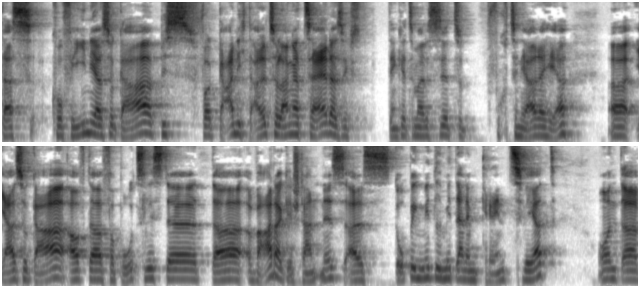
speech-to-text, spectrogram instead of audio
dass Koffein ja sogar bis vor gar nicht allzu langer Zeit, also ich denke jetzt mal, das ist jetzt so 15 Jahre her, äh, ja sogar auf der Verbotsliste der WADA gestanden ist als Dopingmittel mit einem Grenzwert. Und äh,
